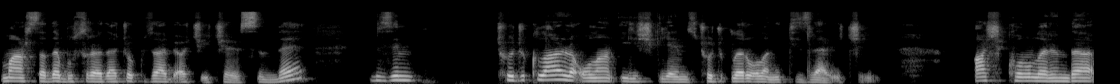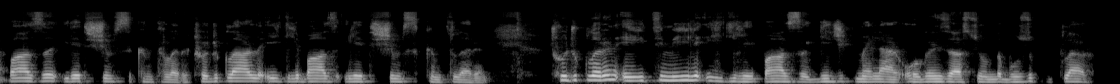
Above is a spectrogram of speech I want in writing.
Mars'ta da bu sırada çok güzel bir açı içerisinde bizim çocuklarla olan ilişkilerimiz, çocukları olan ikizler için aşk konularında bazı iletişim sıkıntıları, çocuklarla ilgili bazı iletişim sıkıntıları, çocukların eğitimiyle ilgili bazı gecikmeler, organizasyonda bozukluklar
